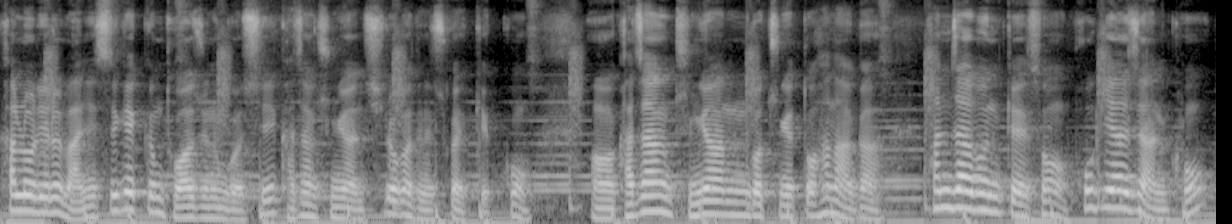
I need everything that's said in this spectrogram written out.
칼로리를 많이 쓰게끔 도와주는 것이 가장 중요한 치료가 될 수가 있겠고 어, 가장 중요한 것 중에 또 하나가 환자분께서 포기하지 않고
